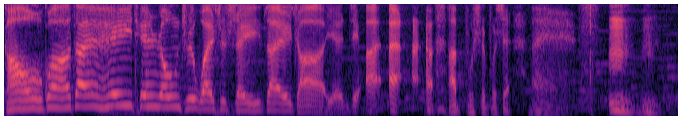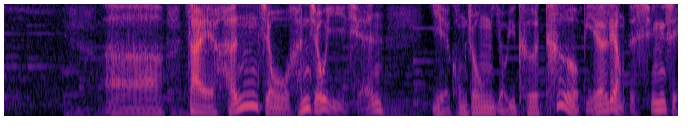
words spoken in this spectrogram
高挂在黑天空之外，是谁在眨眼睛？哎哎哎哎啊！不是不是，哎，嗯嗯，啊，在很久很久以前，夜空中有一颗特别亮的星星。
